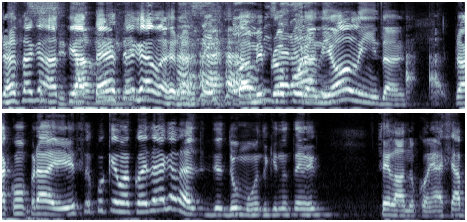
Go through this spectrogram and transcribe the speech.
Essa, Se tá até vendendo. essa galera Aceitou, tá me procurando em Olinda pra comprar isso, porque uma coisa é a galera do do mundo que não tem, sei lá, não conhece a,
